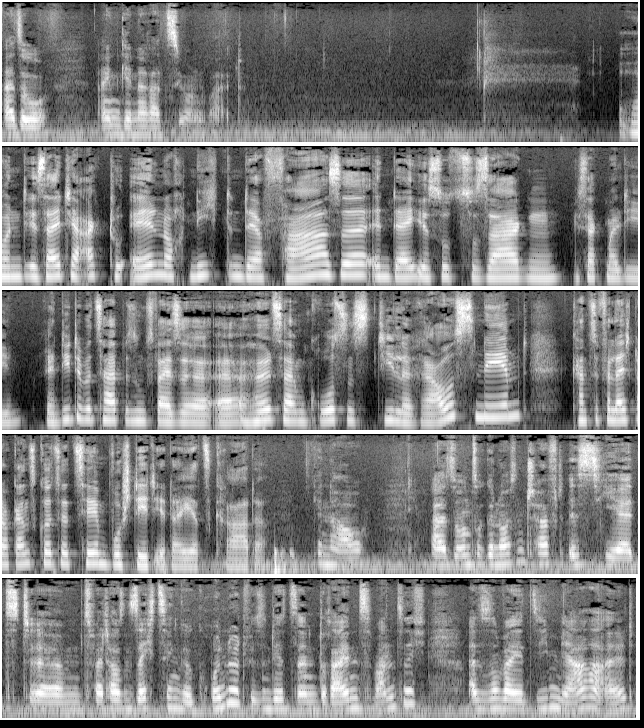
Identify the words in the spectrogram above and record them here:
Also ein Generationenwald. Und ihr seid ja aktuell noch nicht in der Phase, in der ihr sozusagen, ich sag mal, die Rendite bezahlt, beziehungsweise äh, Hölzer im großen Stil rausnehmt. Kannst du vielleicht noch ganz kurz erzählen, wo steht ihr da jetzt gerade? Genau. Also unsere Genossenschaft ist jetzt ähm, 2016 gegründet. Wir sind jetzt in 23, also sind wir jetzt sieben Jahre alt.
